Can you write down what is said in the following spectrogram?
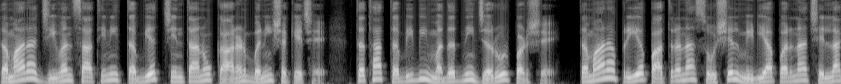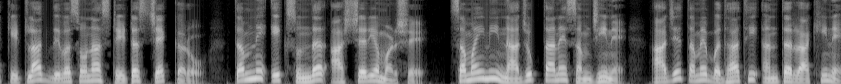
તમારા જીવનસાથીની તબિયત ચિંતાનું કારણ બની શકે છે, તથા તબીબી મદદની જરૂર પડશે. તમારા પ્રિય પાત્રના સોશિયલ મીડિયા પરના છેલ્લા કેટલાક દિવસોના સ્ટેટસ ચેક કરો. તમને એક સુંદર આશ્ચર્ય મળશે. સમયની નાજુકતાને સમજીને, આજે તમે બધાથી અંતર રાખીને,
